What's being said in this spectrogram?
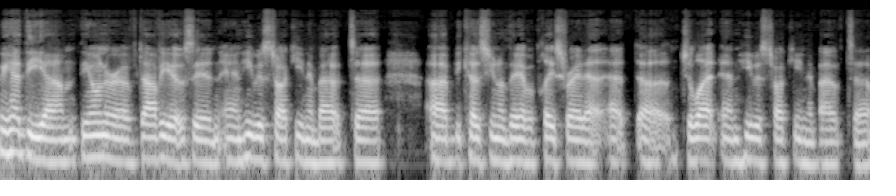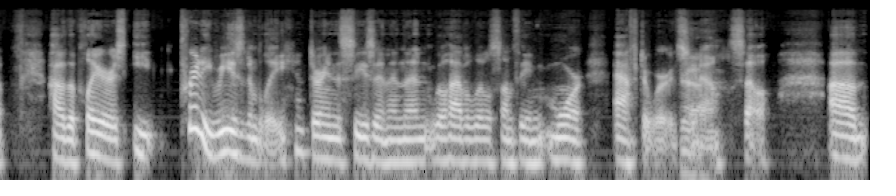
we had the um, the owner of Davio's in, and he was talking about uh, uh, because you know they have a place right at, at uh, Gillette, and he was talking about uh, how the players eat pretty reasonably during the season, and then we'll have a little something more afterwards. You Yeah. know, so um,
